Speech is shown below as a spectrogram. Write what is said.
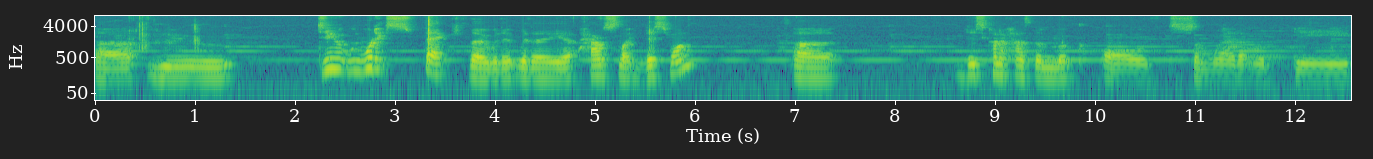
Uh, you do we would expect though with a, with a house like this one, uh, this kind of has the look of somewhere that would be.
